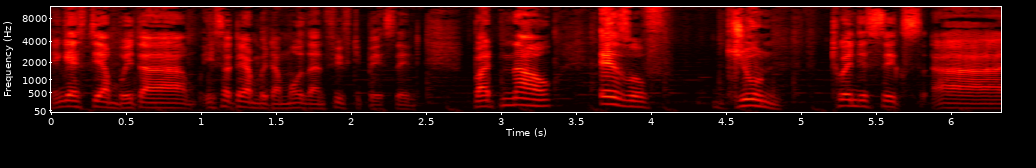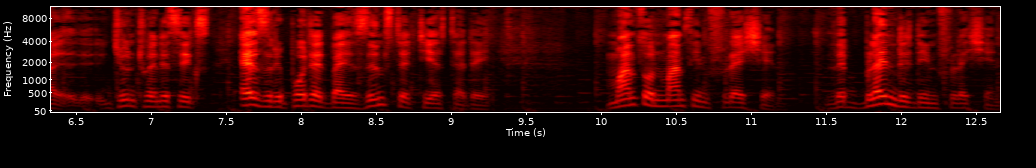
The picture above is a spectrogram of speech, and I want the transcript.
yamboita isati yamboita more than fifty percent. But now, as of June 26, uh, June 26, as reported by ZimStat yesterday, month-on-month inflation, the blended inflation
